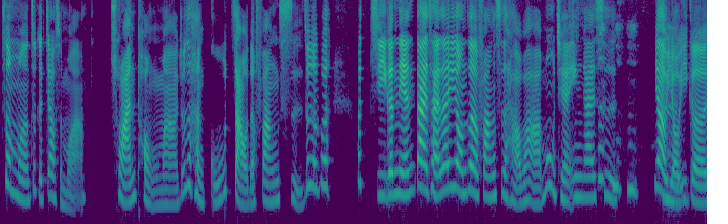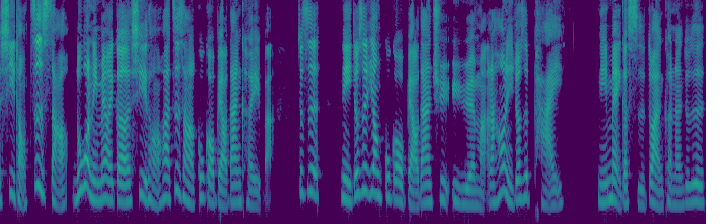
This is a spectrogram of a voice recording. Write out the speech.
这么这个叫什么啊？传统吗？就是很古早的方式，这个不不几个年代才在用这个方式，好不好？目前应该是要有一个系统，至少如果你没有一个系统的话，至少 Google 表单可以吧？就是你就是用 Google 表单去预约嘛，然后你就是排你每个时段可能就是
